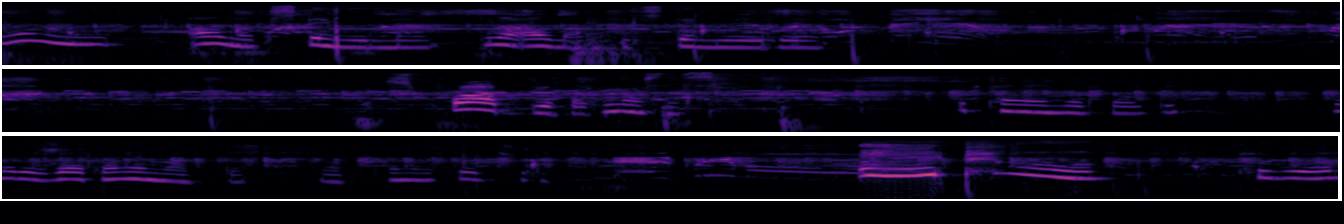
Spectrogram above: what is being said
bunu almak istemiyorum ben. Bunu almak istemiyorum. Sprout diye farkında mısınız? Bir tane ender kaldı. Böyle zaten en altta. Bak en altta şurada. El Primo. Tabii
